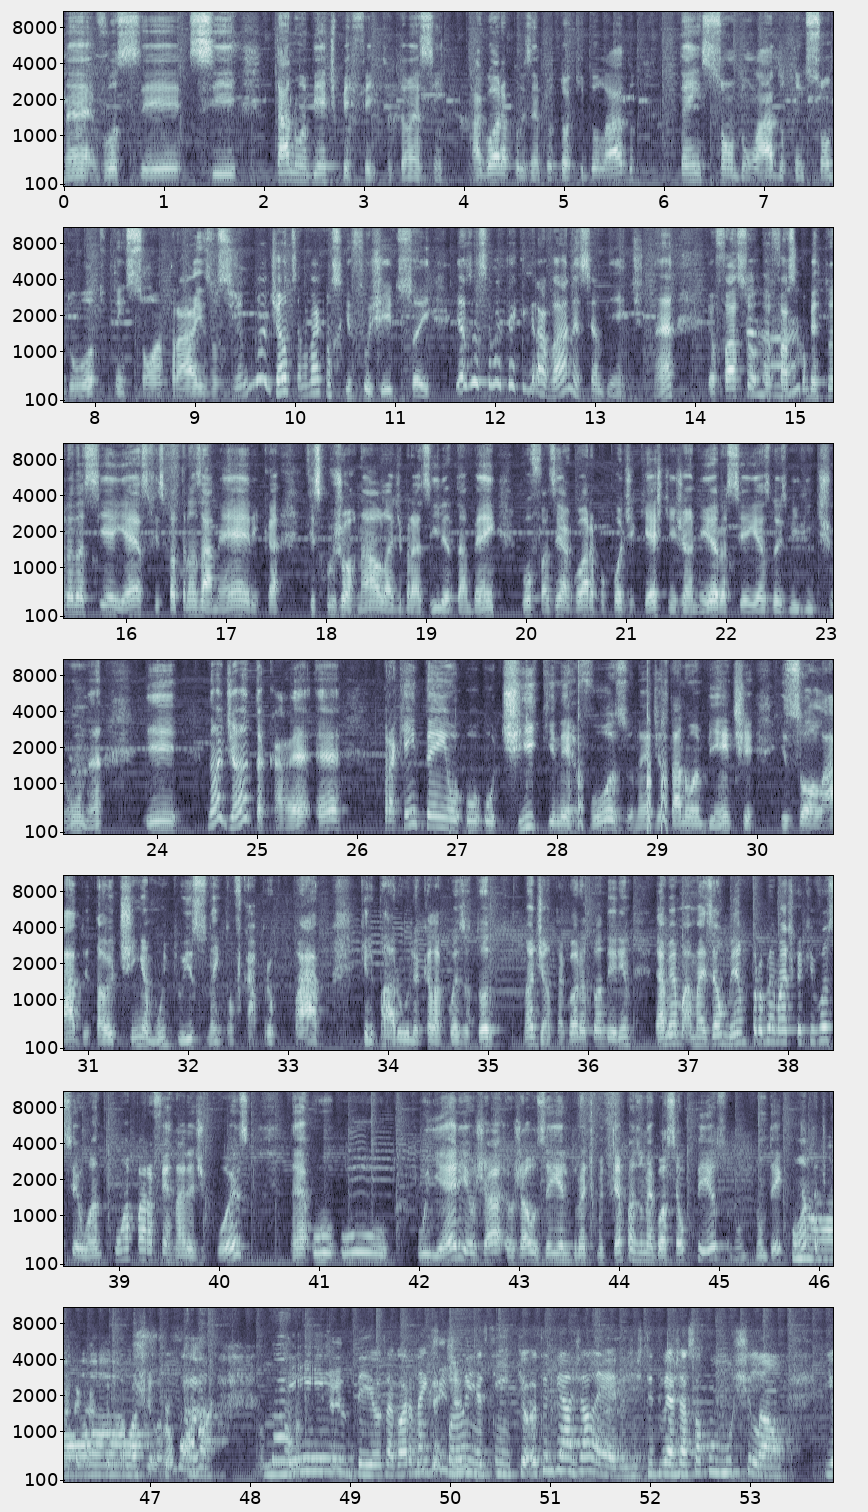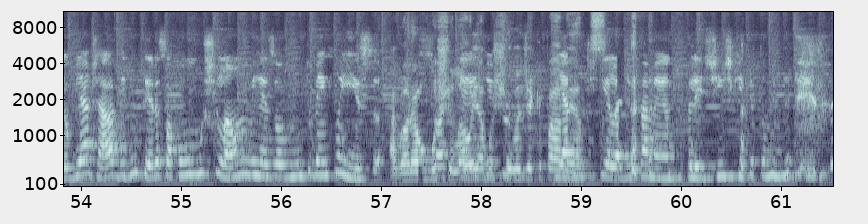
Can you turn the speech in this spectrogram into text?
né, você se tá no ambiente perfeito. Então é assim, agora, por exemplo, eu tô aqui do lado, tem som de um lado, tem som do outro, tem som atrás, ou seja, não adianta, você não vai conseguir fugir disso aí. E às vezes você vai ter que gravar nesse ambiente, né? Eu faço, uhum. eu faço cobertura da CAS, fiz para Transamérica, fiz para o jornal lá de Brasília também, vou fazer agora para o podcast em janeiro, a CAS 2021, né? E não adianta, cara, é, é para quem tem o, o, o, tique nervoso, né, de estar num ambiente isolado e tal, eu tinha muito isso, né, então ficar preocupado, aquele barulho, aquela coisa toda, não adianta. Agora eu tô aderindo, é a mesma, mas é o mesmo problemática que você. Eu ando com uma parafernália de coisa Né? O, o, o Yeri, eu já, eu já usei ele durante muito tempo, mas o negócio é o peso. Não, não dei conta Nossa, de carregar aquilo na mochila. Não dá. Meu Deus, agora na Espanha, assim, que eu, eu tento viajar leve, a gente tenta viajar só com um mochilão. E eu viajava a vida inteira só com um mochilão, me resolvo muito bem com isso. Agora é o mochilão e a mochila de equipamento. E a mochila de equipamento. Eu falei, gente, o que, que eu tô me metendo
